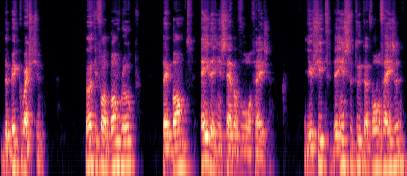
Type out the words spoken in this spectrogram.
the big question: 34th bomb group, they bombed Ede instead of Wolfhazen. You see the institute at Wolfhazen,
